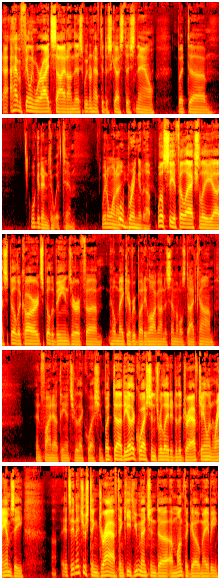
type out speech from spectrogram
I have a feeling where I'd side on this. We don't have to discuss this now, but um, we'll get into it with Tim. We don't want to. We'll bring it up. We'll see if he'll actually uh, spill the cards, spill the beans, or if uh, he'll make everybody log on to Seminoles.com and find out the answer to that question. But uh, the other questions related to the draft, Jalen Ramsey. Uh, it's an interesting draft, and Keith, you mentioned uh, a month ago, maybe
